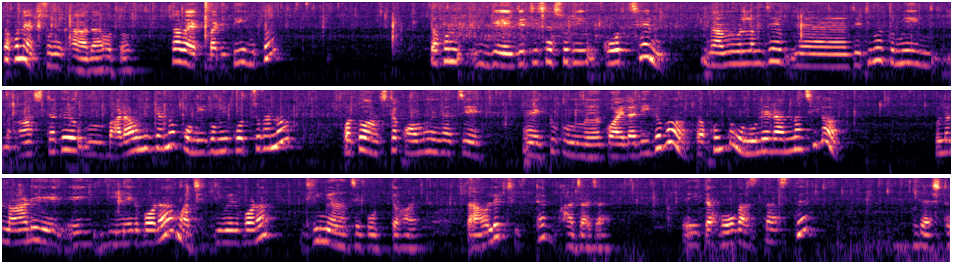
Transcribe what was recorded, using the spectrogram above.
তখন একসঙ্গে খাওয়া দাওয়া হতো। সব এক বাড়িতেই হতো। তখন যে জেঠি শাশুড়ি করছেন, আমি বললাম যে জেঠিমা, তুমি আঁচটাকে বাড়াওনি কেন? কমিয়ে কমিয়ে করছ কেন? কত আঁচটা কম হয়ে গেছে একটু কয়লা দিয়ে দেবো? তখন তো উনুনে রান্না ছিল। বলল, না রে, এই ডিমের বড়া, মাছের ডিমের বড়া ধিমে আঁচে করতে হয়। তাহলে ঠিকঠাক ভাজা যায়। এইটা হোক আস্তে আস্তে, গ্যাসটা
